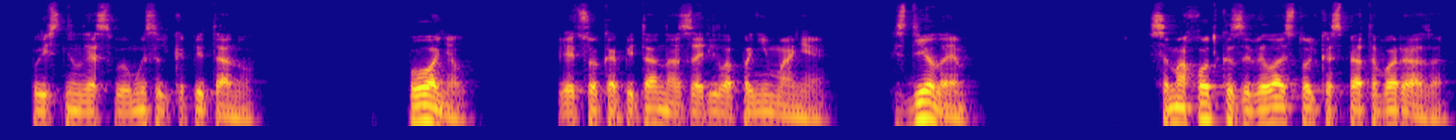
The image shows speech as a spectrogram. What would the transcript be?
– пояснил я свою мысль капитану. «Понял». Лицо капитана озарило понимание. «Сделаем». Самоходка завелась только с пятого раза.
